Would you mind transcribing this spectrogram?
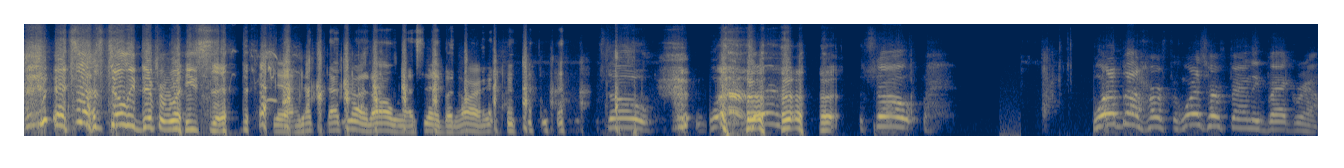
it sounds totally different what he said. Yeah, that's, that's not at all what I said, but all right. So, so what about her? What is her family background?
